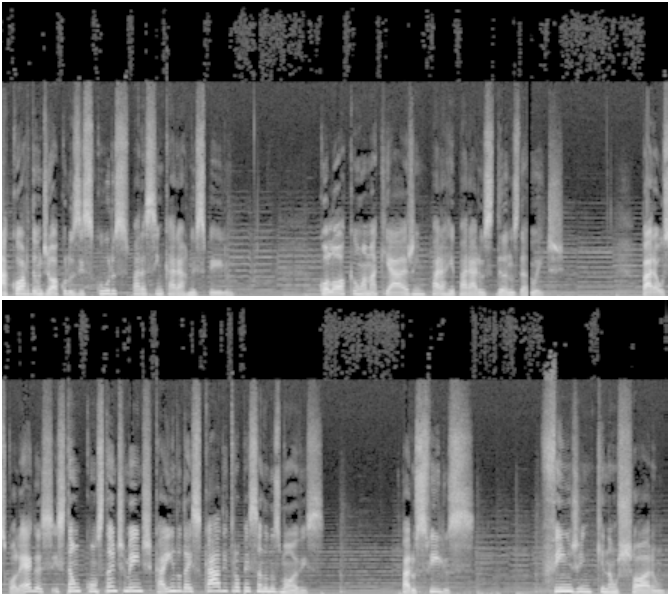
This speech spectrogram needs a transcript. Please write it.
Acordam de óculos escuros para se encarar no espelho. Colocam a maquiagem para reparar os danos da noite. Para os colegas, estão constantemente caindo da escada e tropeçando nos móveis. Para os filhos, fingem que não choram,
